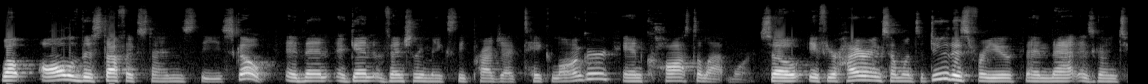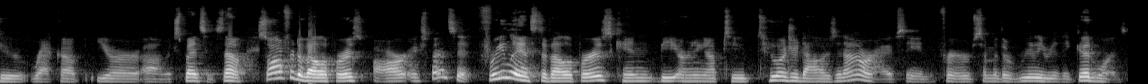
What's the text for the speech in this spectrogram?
Well, all of this stuff extends the scope. It then again eventually makes the project take longer and cost a lot more. So if you're hiring someone to do this for you, then that is going to rack up your um, expenses. Now, software developers are expensive. Freelance developers can be earning up to $200 an hour, I've seen, for some of the really, really good ones.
